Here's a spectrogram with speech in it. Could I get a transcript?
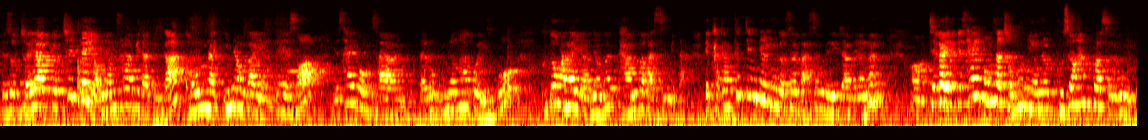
그래서 저희 학교 7대 영양 사업이라든가 거울학 2년과 연계해서 사회봉사단을 운영하고 있고 그동안의 연영은 다음과 같습니다. 근데 가장 특징적인 것을 말씀드리자면은 어, 제가 이렇게 사회봉사 전문위원을 구성한 것은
